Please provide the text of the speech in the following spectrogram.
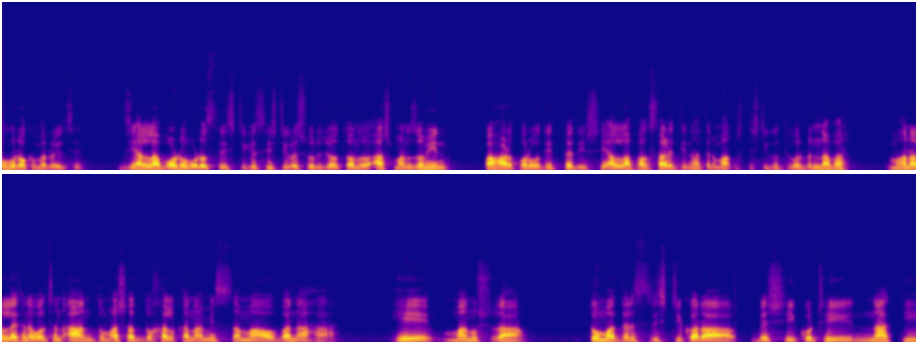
বহু রকমের রয়েছে। যে আল্লাহ বড় বড় সৃষ্টিকে সৃষ্টি করে, সূর্য, চন্দ্র, আসমান, জমিন, পাহাড়, পর্বত ইত্যাদি, সে আল্লাহ পাক সাড়ে তিন হাতের মানুষ সৃষ্টি করতে পারবেন না আবার। মহান আল্লাহ এখানে বলছেন, আন্তুম আসাদ্দ খালকান আমিসামা বানাহা। হে মানুষরা, তোমাদের সৃষ্টি করা বেশি কঠিন নাকি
